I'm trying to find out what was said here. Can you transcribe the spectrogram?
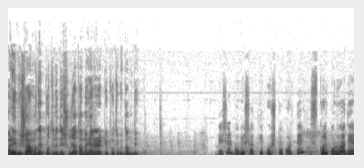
আর এই বিষয়ে আমাদের প্রতিনিধি সুজাতা মেহেরের একটি প্রতিবেদন দেখব। দেশের ভবিষ্যৎকে পুষ্ট করতে স্কুল পড়ুয়াদের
